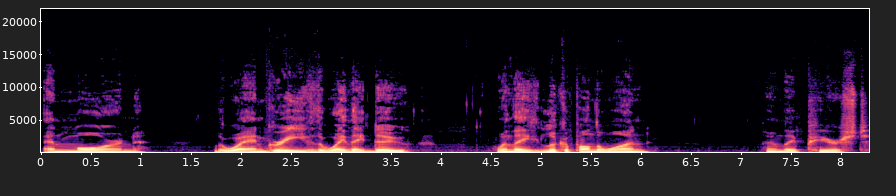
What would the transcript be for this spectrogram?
and mourn the way and grieve the way they do when they look upon the one whom they pierced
